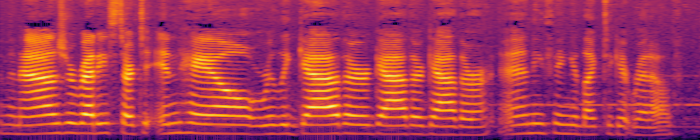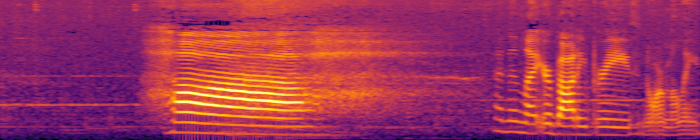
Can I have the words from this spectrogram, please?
And then as you're ready, start to inhale, really gather, gather, gather anything you'd like to get rid of. Ha. and then let your body breathe normally.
